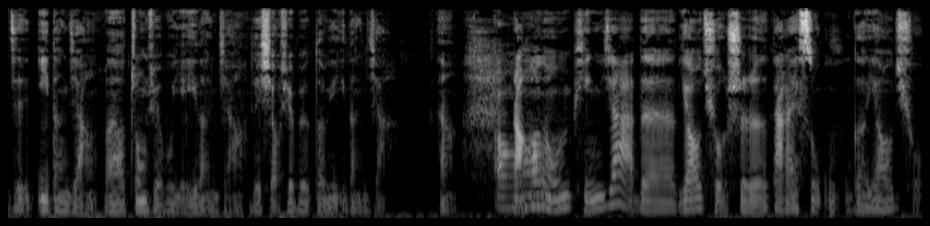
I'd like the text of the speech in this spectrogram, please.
这一等奖，呃，中学部也一等奖，这小学部都有一等奖。啊，哦然后呢，我们评价的要求是大概是五个要求，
